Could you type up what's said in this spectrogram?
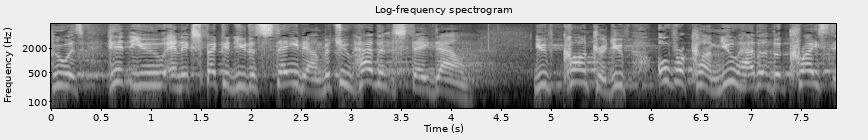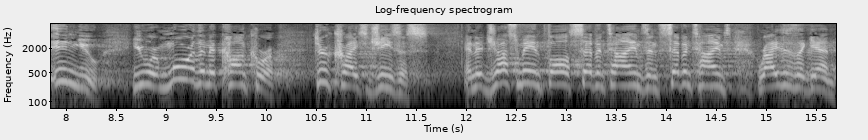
who has hit you and expected you to stay down, but you haven't stayed down. You've conquered, you've overcome. You haven't, but Christ in you. You were more than a conqueror through Christ Jesus. And a just man falls seven times and seven times rises again.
